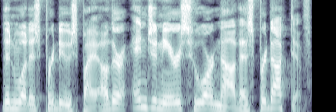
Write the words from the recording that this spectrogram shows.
than what is produced by other engineers who are not as productive.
